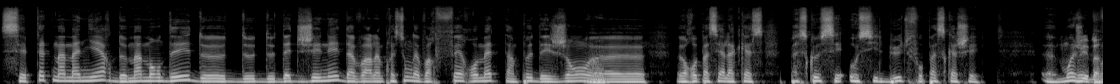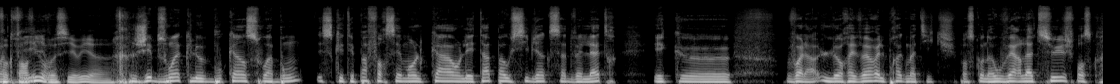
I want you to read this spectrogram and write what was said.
C'est peut-être ma manière de m'amender, de, d'être gêné, d'avoir l'impression d'avoir fait remettre un peu des gens euh, repasser à la caisse. Parce que c'est aussi le but, faut pas se cacher. Euh, moi, j'ai bah, besoin faut que aussi, oui. Euh. J'ai besoin que le bouquin soit bon, ce qui n'était pas forcément le cas en l'état, pas aussi bien que ça devait l'être, et que voilà, le rêveur et le pragmatique. Je pense qu'on a ouvert là-dessus. Je pense qu'on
